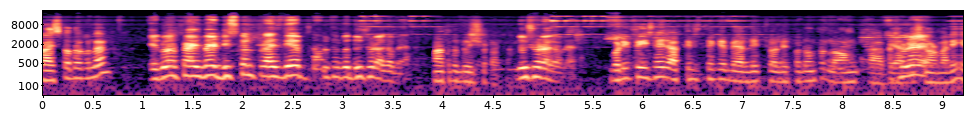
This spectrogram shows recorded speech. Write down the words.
প্রাইস কতগুলো এগুলোর? প্রাইস ভাই ডিসকাউন্ট প্রাইস দিয়ে দাম থাকবে দুশো টাকা ভাই। মাত্র দুইশো টাকা। দুশো টাকা ভাই। বডি ফ্রি সাইজ আটত্রিশ থেকে বিয়াল্লিশ চল্লিশ পর্যন্ত লং বিয়াল্লিশ নর্মালি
